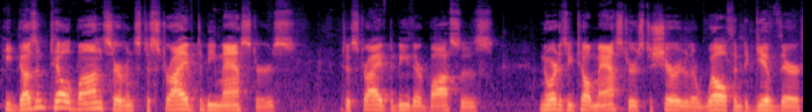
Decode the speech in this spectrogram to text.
He doesn't tell bondservants to strive to be masters, to strive to be their bosses, nor does he tell masters to share their wealth and to give their,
